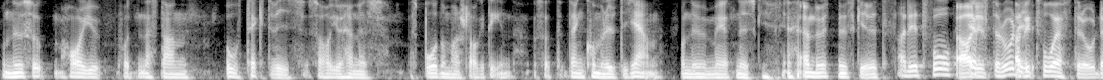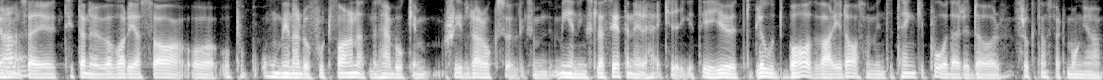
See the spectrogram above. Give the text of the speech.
Och nu så har ju på ett nästan otäckt vis så har ju hennes spådom har slagit in. Så att den kommer ut igen. Och nu med ett nyskrivet, ännu ett nyskrivet. Ja, det är två ja, det, efterord. Ja, det är två efterord där ja. hon säger, titta nu, vad var det jag sa? Och, och, hon menar då fortfarande att den här boken skildrar också liksom, meningslösheten i det här kriget. Det är ju ett blodbad varje dag som vi inte tänker på, där det dör fruktansvärt många,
